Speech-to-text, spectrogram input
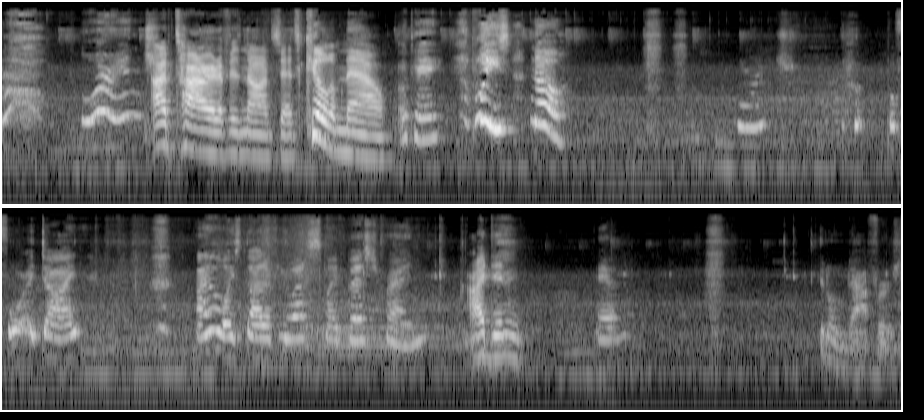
Orange. I'm tired of his nonsense. Kill him now. Okay. Please, no. Orange. Before I die, I always thought of you as my best friend. I didn't. And you don't die first.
